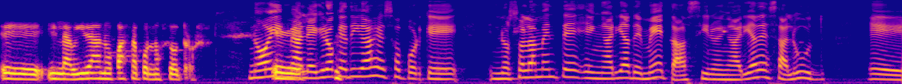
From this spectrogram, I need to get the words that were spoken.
eh, y la vida no pasa por nosotros. No, y me eh, alegro que digas eso porque no solamente en área de metas, sino en área de salud, eh,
